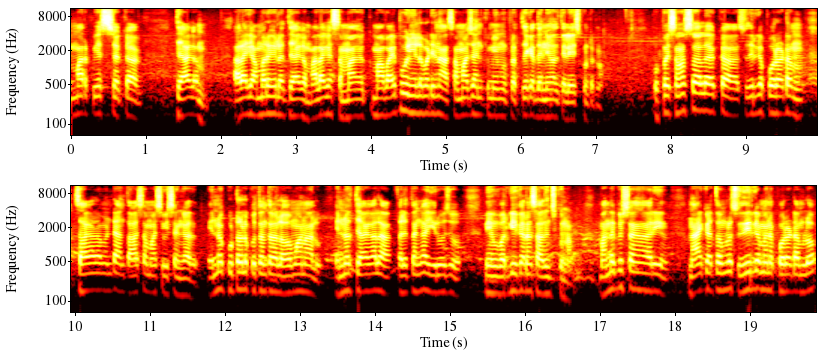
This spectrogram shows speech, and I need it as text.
ఎంఆర్పిఎస్ యొక్క త్యాగం అలాగే అమరవీరుల త్యాగం అలాగే మా మా వైపు నిలబడిన సమాజానికి మేము ప్రత్యేక ధన్యవాదాలు తెలియజేసుకుంటున్నాం. ముప్పై సంవత్సరాల యొక్క సుదీర్ఘ పోరాటం సాగడం అంటే అంత ఆశామాషి విషయం కాదు. ఎన్నో కుట్రలు కుతంత్రాలు అవమానాలు ఎన్నో త్యాగాల ఫలితంగా ఈరోజు మేము వర్గీకరణ సాధించుకున్నాం. మందకృష్ణ గారి నాయకత్వంలో సుదీర్ఘమైన పోరాటంలో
